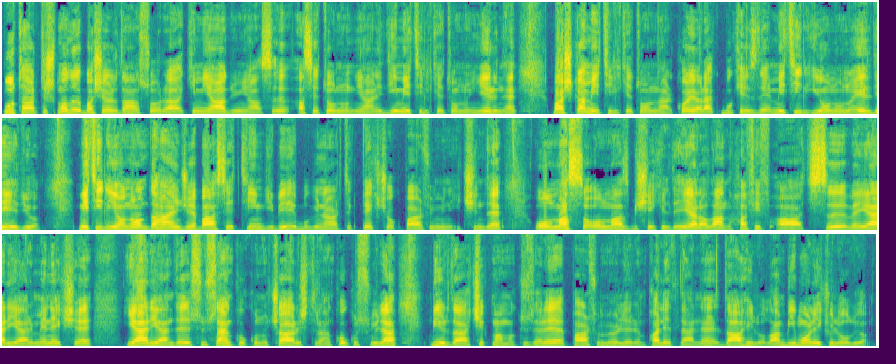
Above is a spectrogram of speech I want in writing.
Bu tartışmalı başarıdan sonra kimya dünyası asetonun yani dimetil ketonun yerine başka metil ketonlar koyarak bu kez de metil iyononu elde ediyor. Metil iyonon daha önce bahsettiğim gibi bugün artık pek çok parfümün içinde olmazsa olmaz bir şekilde yer alan hafif ağaçsı ve yer yer menekşe, yer yerde süsen kokunu çağrıştıran kokusuyla bir daha çıkmamak üzere parfümörlerin paletlerine dahil olan bir molekül oluyor.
